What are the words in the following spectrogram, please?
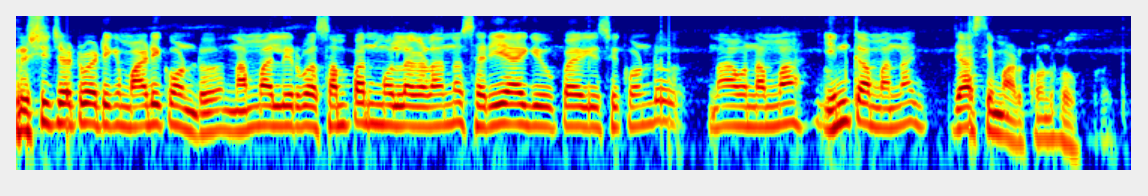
ಕೃಷಿ ಚಟುವಟಿಕೆ ಮಾಡಿಕೊಂಡು ನಮ್ಮಲ್ಲಿರುವ ಸಂಪನ್ಮೂಲಗಳನ್ನು ಸರಿಯಾಗಿ ಉಪಯೋಗಿಸಿಕೊಂಡು ನಾವು ನಮ್ಮ ಇನ್ಕಮನ್ನು ಜಾಸ್ತಿ ಮಾಡ್ಕೊಂಡು ಹೋಗ್ಬೋದು.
